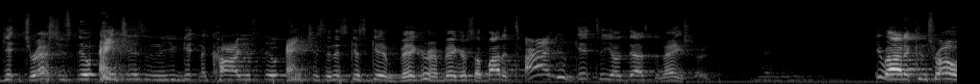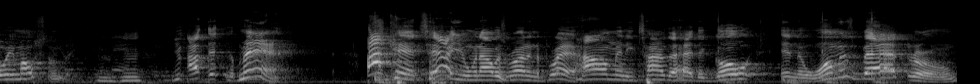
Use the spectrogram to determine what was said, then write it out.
get dressed, you're still anxious. And then you get in the car, you're still anxious. And it's just getting bigger and bigger. So by the time you get to your destination, you're out of control emotionally. You, I, it- man, I can't tell you when I was running the plant how many times I had to go in the woman's bathroom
